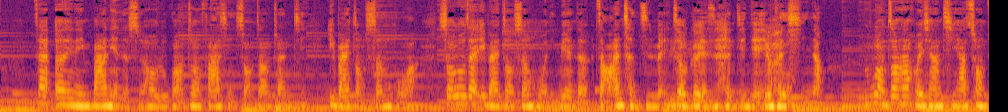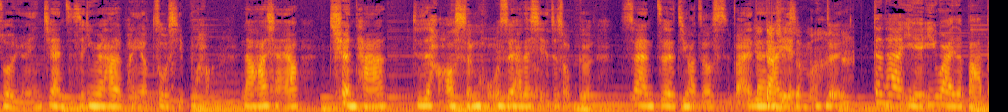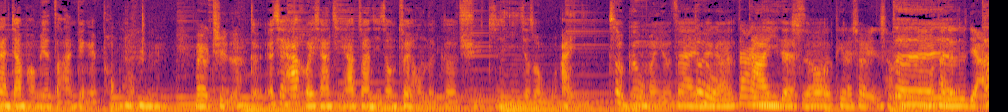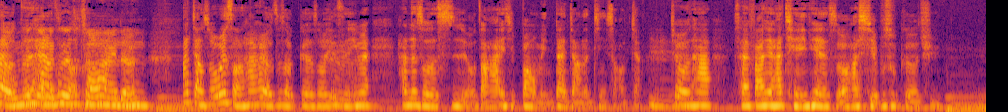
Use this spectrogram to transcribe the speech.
在二零零八年的时候，卢广仲发行首张专辑《一百种生活》啊，收录在《一百种生活》里面的《早安城之美》这首歌也是很经典又很洗脑。卢广仲他回想起他创作的原因，竟然只是因为他的朋友作息不好，然后他想要劝他就是好好生活，所以他才写这首歌。虽然这个计划最后失败，但他也对，但他也意外的把淡江旁边的早餐店给捧红，嗯，蛮有趣的。对，而且他回想起他专辑中最红的歌曲之一叫做《我爱你》这首歌，我们有在那个大一的时候听了校园唱，对，然后他就是压轴，我们两个真的是超嗨的。他讲说为什么他会有这首歌的时候，也是因为他那时候的室友找他一起报名淡江的金勺奖，嗯，就他才发现他前一天的时候他写不出歌曲。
